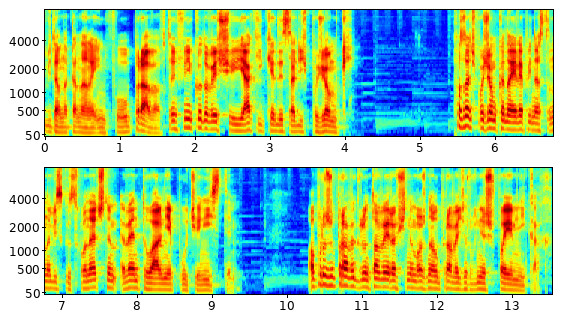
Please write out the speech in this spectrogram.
witam na kanale Info Uprawa. W tym filmiku dowiesz się jak i kiedy sadzić poziomki. Posadź poziomkę najlepiej na stanowisku słonecznym, ewentualnie płócienistym. Oprócz uprawy gruntowej rośliny można uprawiać również w pojemnikach.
